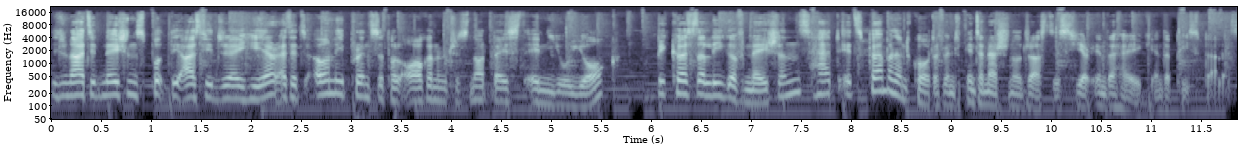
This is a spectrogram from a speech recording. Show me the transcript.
The United Nations put the ICJ here as its only principal organ which is not based in New York because the League of Nations had its permanent court of international justice here in The Hague in the Peace Palace.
